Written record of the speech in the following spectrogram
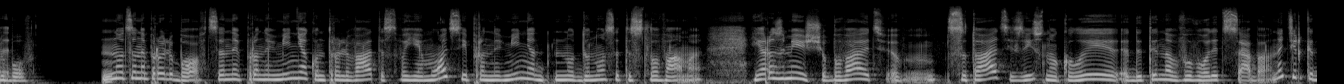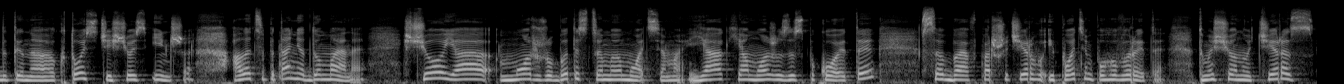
любов. Ну, це не про любов, це не про невміння контролювати свої емоції, про невміння ну, доносити словами. Я розумію, що бувають е, ситуації, звісно, коли дитина виводить себе. Не тільки дитина, хтось чи щось інше. Але це питання до мене, що я можу робити з цими емоціями, як я можу заспокоїти себе в першу чергу і потім поговорити. Тому що ну, через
